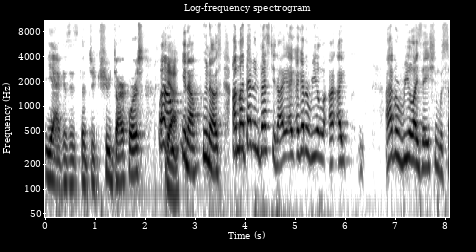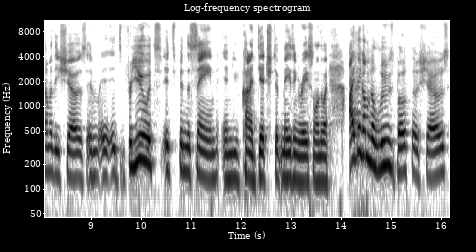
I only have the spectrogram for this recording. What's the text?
Yeah, because it's the, the true dark horse. Well, Yeah. you know, who knows? I'm not that invested. I I, I got a real I, I I have a realization with some of these shows, and it's for you. It's it's been the same, and you've kind of ditched Amazing Race along the way. I think I'm going to lose both those shows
